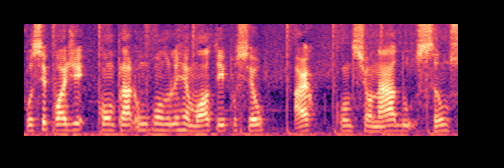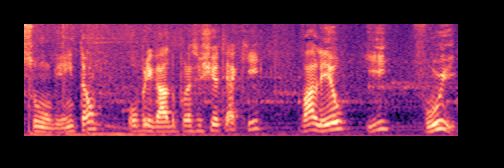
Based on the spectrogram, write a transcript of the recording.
você pode comprar um controle remoto aí para o seu ar-condicionado Samsung. Então, obrigado por assistir até aqui, valeu e fui!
